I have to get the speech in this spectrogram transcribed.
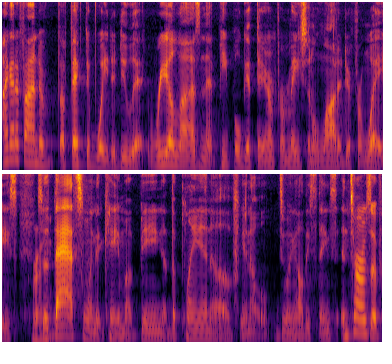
I got to find an effective way to do it, realizing that people get their information a lot of different ways. Right. So that's when it came up being the plan of, you know, doing all these things. In terms of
